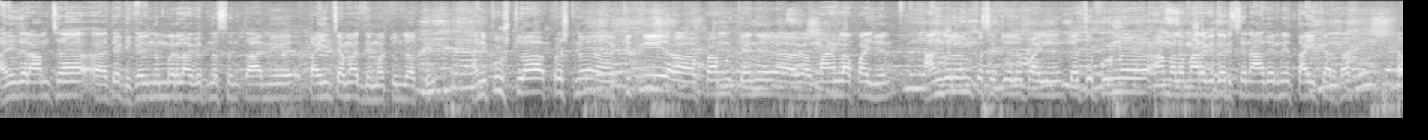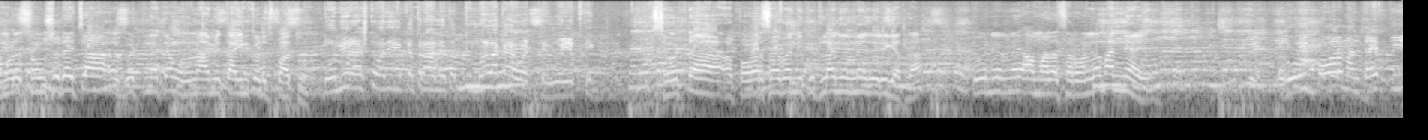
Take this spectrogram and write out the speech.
आणि जर आमचा त्या ठिकाणी नंबर लागत नसेल तर आम्ही ताईंच्या माध्यमातून जातो. आणि कुठला प्रश्न किती प्रामुख्याने मांडला पाहिजे? आंदोलन कसं केलं पाहिजे? त्याचं पूर्ण आम्हाला मार्गदर्शन आदरणीय ताई करतात. त्यामुळे संसदेच्या गटनेत्या म्हणून आम्ही ताईंकडेच पाहतो. दोन्ही राष्ट्रवादी एकत्र आले तर तुम्हाला काय वाटते वैयक्तिक? पवार साहेबांनी कुठला निर्णय जरी घेतला तो निर्णय आम्हाला सर्वांना मान्य आहे. रोहित पवार म्हणतायत की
